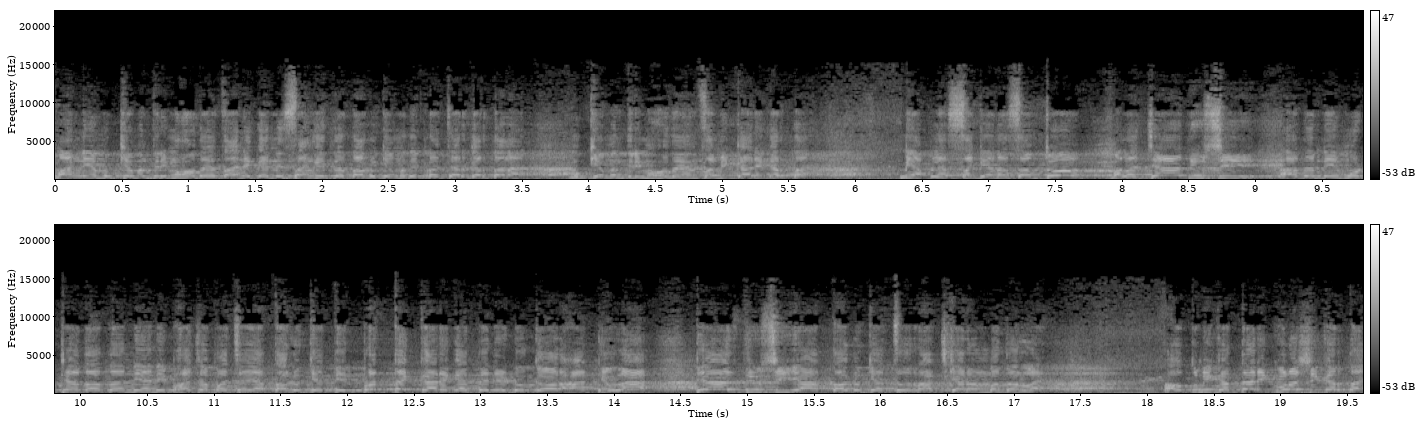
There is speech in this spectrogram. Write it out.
मान्य मुख्यमंत्री महोदय अनेकांनी सांगितलं तालुक्यामध्ये प्रचार करताना. मुख्यमंत्री महोदयांचा मी कार्यकर्ता. मी आपल्या सगळ्यांना सांगतो मला ज्या दिवशी आदरणीय मोठ्या दादांनी आणि भाजपाच्या या तालुक्यातील प्रत्येक कार्यकर्त्याने डोक्यावर हात ठेवला त्याच दिवशी या तालुक्याचं राजकारण बदललंय. अहो तुम्ही गद्दारी कुणाशी करताय?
